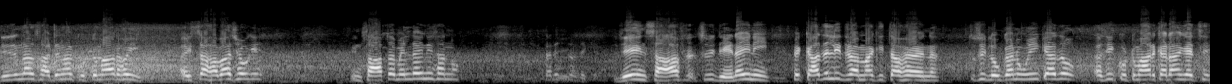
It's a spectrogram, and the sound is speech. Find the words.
ਜਿਹਦੇ ਨਾਲ ਸਾਡੇ ਨਾਲ ਕੁੱਟਮਾਰ ਹੋਈ ਐਸਾ ਹਵਾ 'ਚ ਹੋ ਗਏ। ਇਨਸਾਫ ਤਾਂ ਮਿਲਦਾ ਹੀ ਨਹੀਂ ਸਾਨੂੰ। ਜੇ ਇਨਸਾਫ ਤੁਸੀਂ ਦੇਣਾ ਹੀ ਨਹੀਂ ਫਿਰ ਕਾਹਦੇ ਲਈ ਡਰਾਮਾ ਕੀਤਾ ਹੋਇਆ ਇਹਨਾਂ? ਤੁਸੀਂ ਲੋਕਾਂ ਨੂੰ ਉਹੀ ਕਹਿ ਦਿਓ ਅਸੀਂ ਕੁੱਟਮਾਰ ਕਰਾਂਗੇ ਇੱਥੇ।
